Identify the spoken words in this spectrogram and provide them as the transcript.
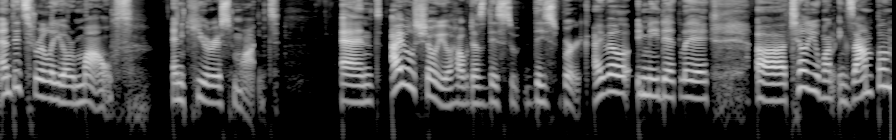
And it's really your mouth and curious mind. And I will show you how does this, this work. I will immediately uh, tell you one example.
